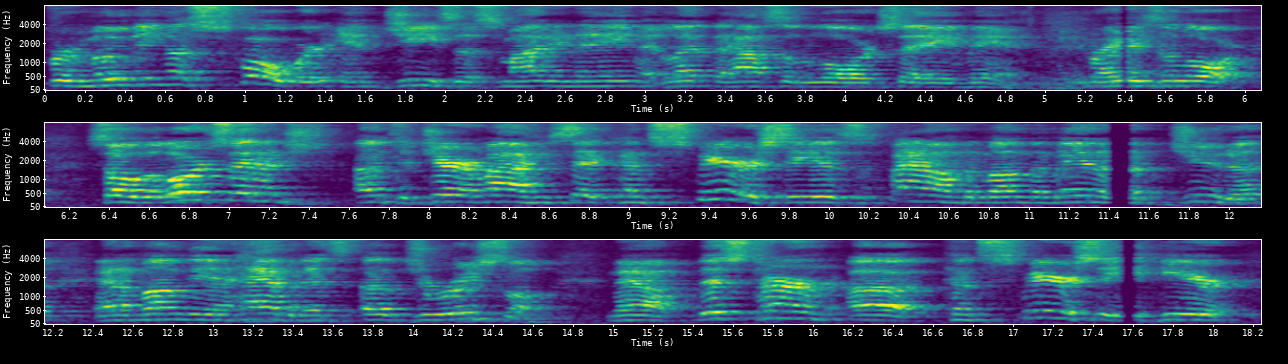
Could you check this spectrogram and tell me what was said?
for moving us forward in Jesus' mighty name, and let the house of the Lord say amen. amen. Praise the Lord. So the Lord said unto Jeremiah, He said, Conspiracy is found among the men of Judah and among the inhabitants of Jerusalem. Now, this term uh, conspiracy here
